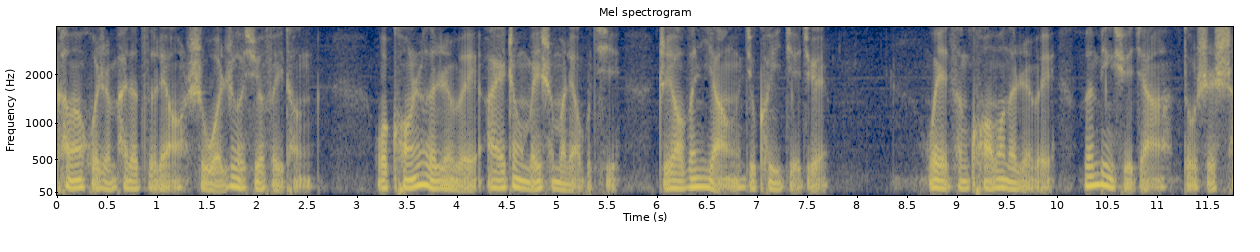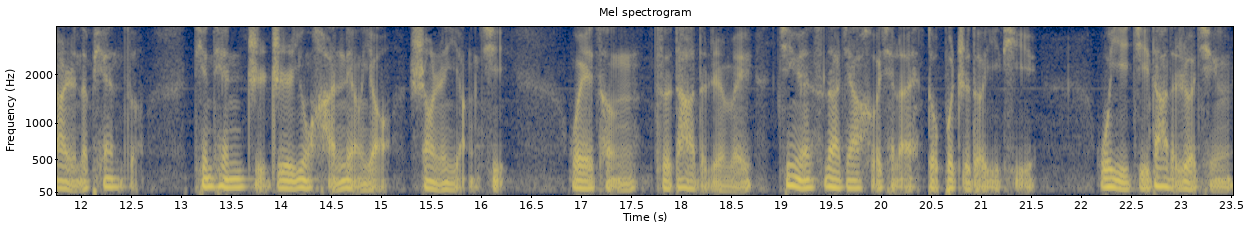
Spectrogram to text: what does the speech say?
看完火神派的资料，使我热血沸腾。我狂热的认为癌症没什么了不起，只要温阳就可以解决。我也曾狂妄的认为温病学家都是杀人的骗子，天天只知用寒凉药伤人阳气。我也曾自大的认为金元四大家合起来都不值得一提。我以极大的热情，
